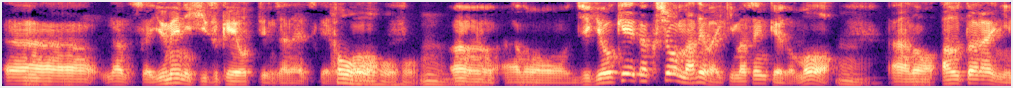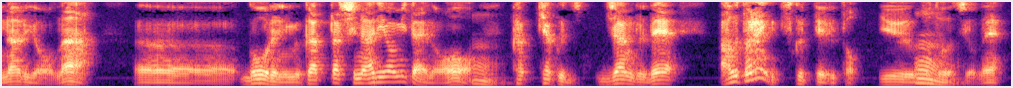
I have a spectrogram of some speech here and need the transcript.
うーん、なんですか、夢に日付をっていうんじゃないですけれどそうも、ほうほうほう。うんうん、あの、事業計画書まではいきませんけれども、うん。あの、アウトラインになるような、うーんゴールに向かったシナリオみたいのを、うん。各各ジャンルでアウトライン作っているということですよね。うん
